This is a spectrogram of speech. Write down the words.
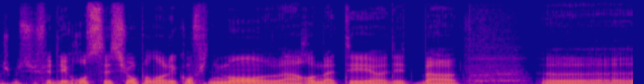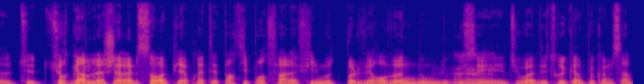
Je me suis fait des grosses sessions pendant les confinements à remater des, bah, euh, tu, regardes la chair et le sang et puis après t'es parti pour te faire la filmo de Paul Verhoeven. Donc du coup c'est mm. tu vois des trucs un peu comme ça.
